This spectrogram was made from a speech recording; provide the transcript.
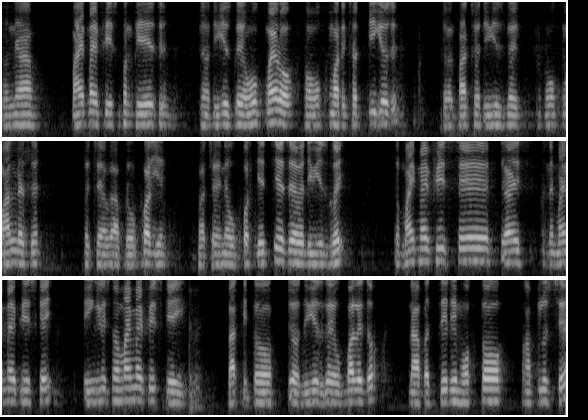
અને આ માય માય ફેસ પણ કહે છે દિવ્યેશભાઈ હોક માર્યો તો હોકમાંથી છટકી ગયો છે. હવે પાછો દિવ્યેશભાઈ હોક માર લેશે. પછી હવે આપણે ઉપાડીએ. પાછો એને ઉપર ખેંચીએ છીએ હવે દિવ્યેશભાઈ. તો માય માય ફીસ છે ગાઈસ અને માય માય ફીસ કહી ઇંગ્લિશમાં માય માય ફીસ કહી બાકી તો જો દિવ્યેશભાઈ ઉપાડી લીધો, ને આ બધીથી મોટો આપલું જ છે.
